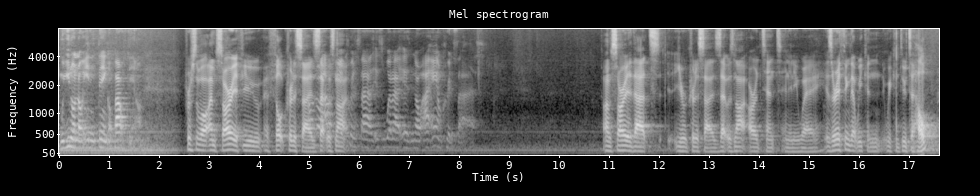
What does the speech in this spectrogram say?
when you don't know anything about them. First of all, I'm sorry if you have felt criticized. Oh, no, that was not. feel criticized. It's what I is, no. I am criticized. I'm sorry that you were criticized. That was not our intent in any way. Is there anything that we can we can do to help?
